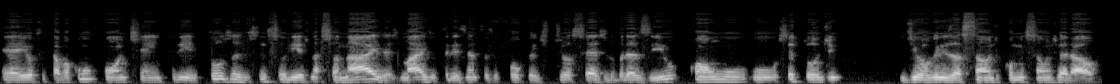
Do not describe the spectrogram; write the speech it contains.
É, eu ficava como ponte entre todas as assessorias nacionais, as mais de 300 e poucas dioceses do Brasil, com o, o setor de de organização, de comissão geral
